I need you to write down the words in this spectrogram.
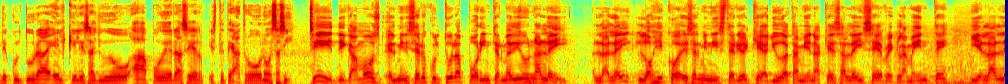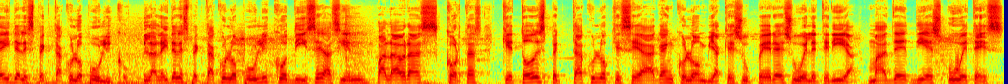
de Cultura el que les ayudó a poder hacer este teatro, ¿o no es así? Sí, digamos, el Ministerio de Cultura por intermedio de una ley la ley, lógico, es el ministerio el que ayuda también a que esa ley se reglamente y es la ley del espectáculo público. La ley del espectáculo público dice, así en palabras cortas, que todo espectáculo que se haga en Colombia que supere su boletería más de 10 VTs,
